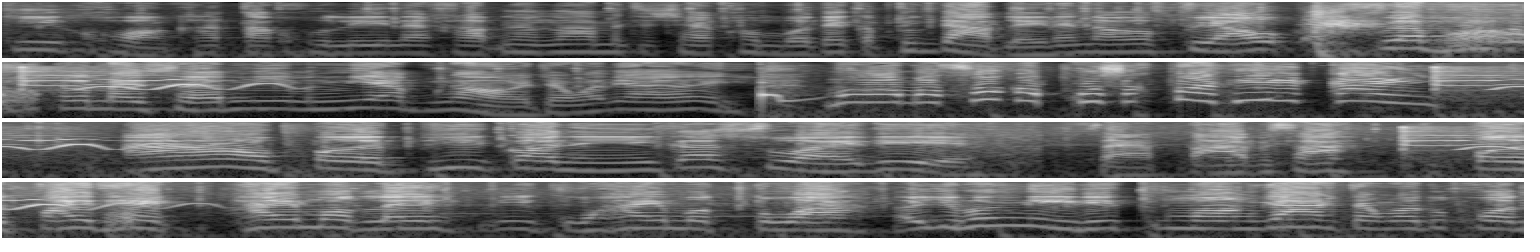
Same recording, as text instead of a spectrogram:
กี้ของคาตาคุรินะครับนั่นว่ามันจะใช้คอมโบได้กับทุกดาบเลยแน่นอนว่าเฟี้ยวเฟี้ยวพอทำไมเซิร์ฟนี้มันเงียบเหงาจังวะเนี่ยเอ้ยมึงเอามาสู้กับกูสักตัวที่ไก่อ้าวเปิดพี่ก่อนอย่างนี้ก็สวยดิแสบตาไปซะเปิดไฟเทคให้หมดเลยนี่กูให้หมดตัวเอ้ยอย่าเพิ่งหนีดิกูมองยากจังวะทุกคน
